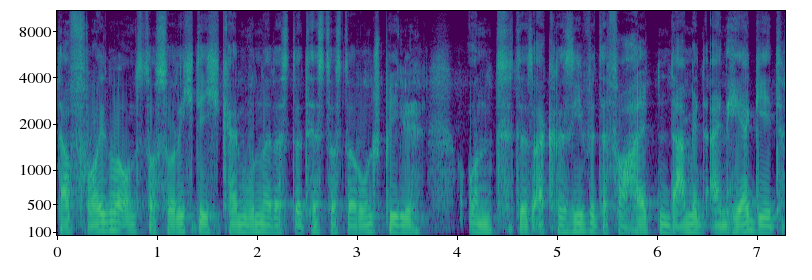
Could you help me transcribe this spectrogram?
Da freuen wir uns doch so richtig. Kein Wunder, dass der Testosteronspiegel und das aggressive Verhalten damit einhergeht.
